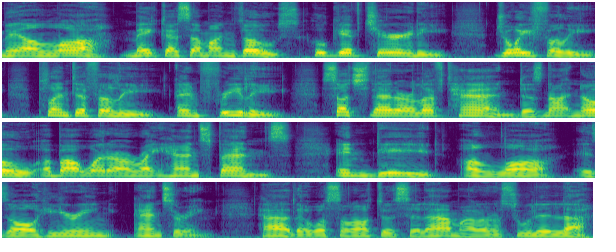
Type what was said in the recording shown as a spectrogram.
May Allah make us among those who give charity joyfully, plentifully, and freely, such that our left hand does not know about what our right hand spends. Indeed, Allah is all hearing, answering. هذا والصلاة والسلام على رسول الله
